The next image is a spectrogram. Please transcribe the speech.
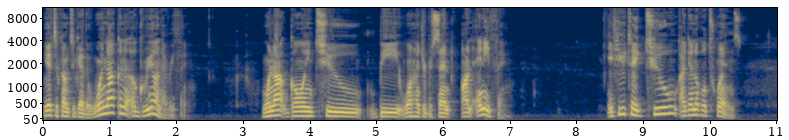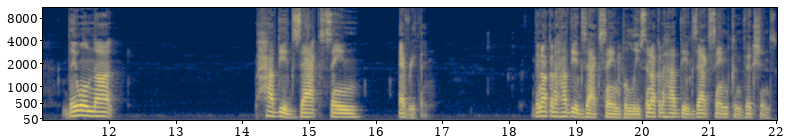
we have to come together. We're not going to agree on everything. We're not going to be 100% on anything. If you take two identical twins, they will not have the exact same everything. They're not going to have the exact same beliefs. They're not going to have the exact same convictions.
